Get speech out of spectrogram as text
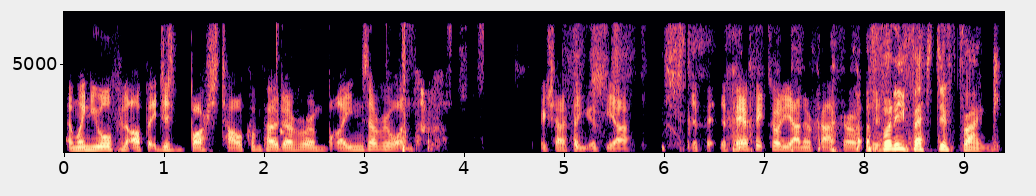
And when you open it up, it just bursts talcum powder everywhere and blinds everyone. Which I think would be a the, the perfect Toru Yano cracker. a funny festive prank.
